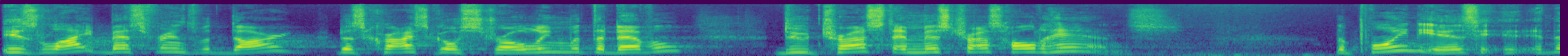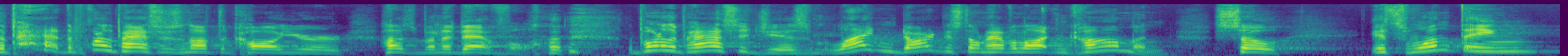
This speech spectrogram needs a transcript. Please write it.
Is light best friends with dark? Does Christ go strolling with the devil? Do trust and mistrust hold hands? The point is, the, the point of the passage is not to call your husband a devil. the point of the passage is light and darkness don't have a lot in common. So it's one thing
